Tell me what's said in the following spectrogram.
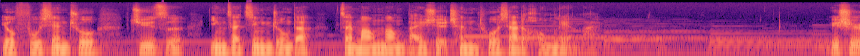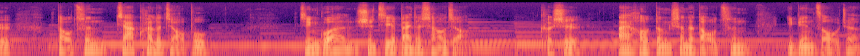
又浮现出驹子映在镜中的，在茫茫白雪衬托下的红脸来。于是，岛村加快了脚步。尽管是洁白的小脚，可是爱好登山的岛村一边走着，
